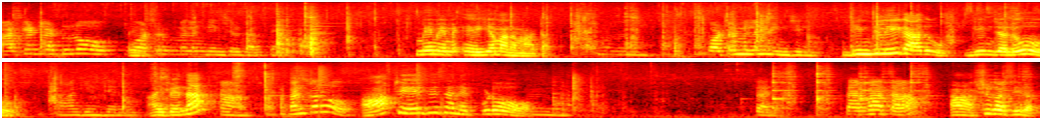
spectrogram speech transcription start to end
మార్కెట్ లడ్డులో వాటర్ మెలన్ గింజలు డల్తాయి మేమేమి వేయం అన్నమాట. వాటర్ మెలన్ గింజలు. గింజలి కాదు గింజలు. గింజలు. అయిపోయిందా? ఆఫ్ చేసేసాను ఎప్పుడో. సరే. తర్వాత? Sugar syrup.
